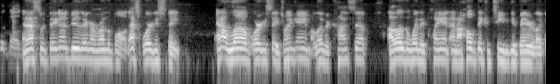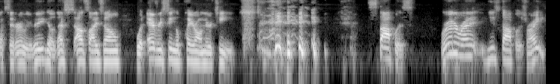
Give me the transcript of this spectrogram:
in football. And that's what they're gonna do. They're gonna run the ball. That's Oregon State. And I love Oregon State's run game. I love their concept. I love the way they plan, and I hope they continue to get better. Like I said earlier, there you go. That's outside zone with every single player on their team. stop us. We're gonna run it. You stop us, right?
